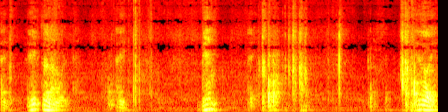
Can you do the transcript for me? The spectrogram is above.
Ahí, le toda la vuelta. Ahí. Perfecto. Le doy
